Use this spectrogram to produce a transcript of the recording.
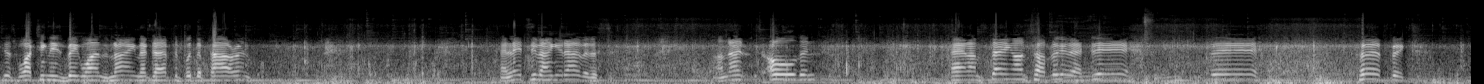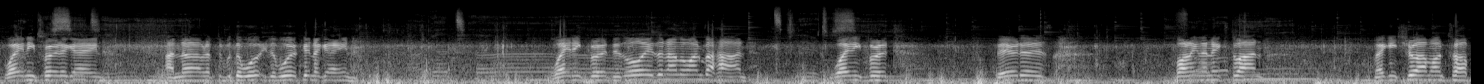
Just watching these big ones, knowing that I have to put the power in. And let's see if I can get over this. I'm not old and and I'm staying on top. Look at that. There, there. Perfect. Waiting for it again. I know I'm gonna have to put the work, the work in again. Waiting for it. There's always another one behind. Waiting for it. There it is. Following the next one. Making sure I'm on top.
